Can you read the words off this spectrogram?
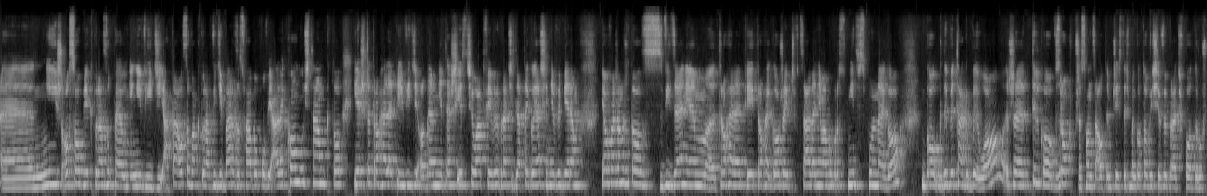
e, niż osobie, która zupełnie nie widzi. A ta osoba, która widzi bardzo słabo, powie, ale komuś tam, kto jeszcze trochę lepiej widzi ode mnie, też jest się łatwiej wybrać i dlatego ja się nie wybieram. Ja uważam, że to z widzeniem trochę lepiej, trochę gorzej, czy wcale nie ma po prostu nic wspólnego, bo gdyby tak było, że tylko wzrok przesądza o tym, czy jesteśmy gotowi się wybrać w podróż,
